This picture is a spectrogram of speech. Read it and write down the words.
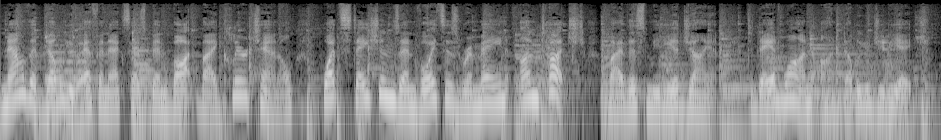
Now that WFNX has been bought by Clear Channel, what stations and voices remain untouched by this media giant? Today at 1 on WGBH.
